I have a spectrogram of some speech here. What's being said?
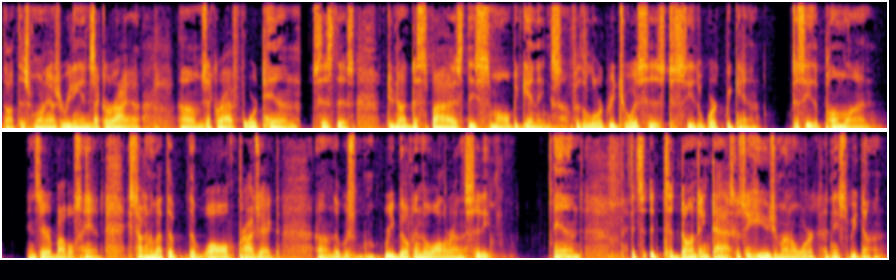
thought this morning. I was reading in Zechariah um, Zechariah 4.10 says this, Do not despise these small beginnings, for the Lord rejoices to see the work begin, to see the plumb line in Zerubbabel's hand. He's talking about the, the wall project um, that was rebuilding the wall around the city. And it's, it's a daunting task. It's a huge amount of work that needs to be done.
